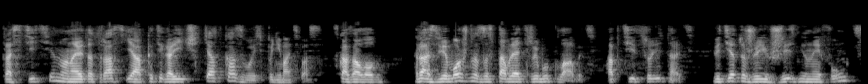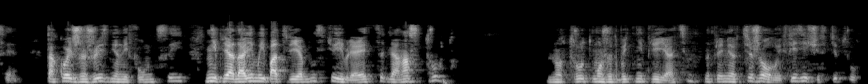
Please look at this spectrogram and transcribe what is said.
«Простите, но на этот раз я категорически отказываюсь понимать вас», — сказал он. «Разве можно заставлять рыбу плавать, а птицу летать? Ведь это же их жизненная функция. Такой же жизненной функцией, непреодолимой потребностью является для нас труд. Но труд может быть неприятен, например, тяжелый физический труд.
